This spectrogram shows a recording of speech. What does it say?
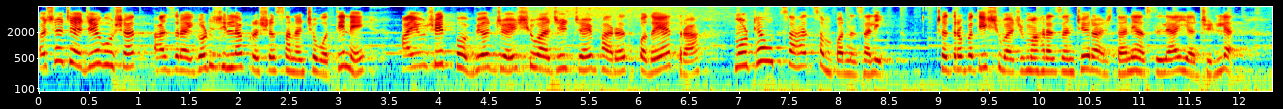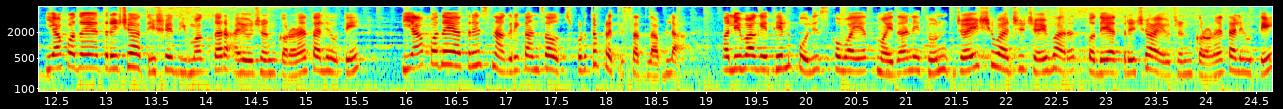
अशा जय जय घोषात आज रायगड जिल्हा प्रशासनाच्या वतीने आयोजित भव्य जय शिवाजी जय भारत पदयात्रा मोठ्या उत्साहात संपन्न झाली. छत्रपती शिवाजी महाराजांची राजधानी असलेल्या या जिल्ह्यात या पदयात्रेचे अतिशय दिमागदार आयोजन करण्यात आले होते. या पदयात्रेस नागरिकांचा उत्स्फूर्त प्रतिसाद लाभला. अलिबाग येथील पोलीस कवायत मैदान येथून जय शिवाजी जय भारत पदयात्रेचे आयोजन करण्यात आले होते.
